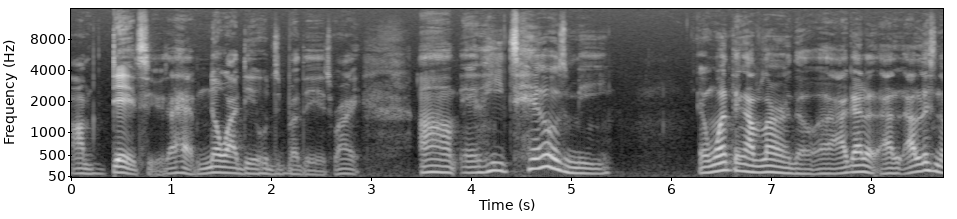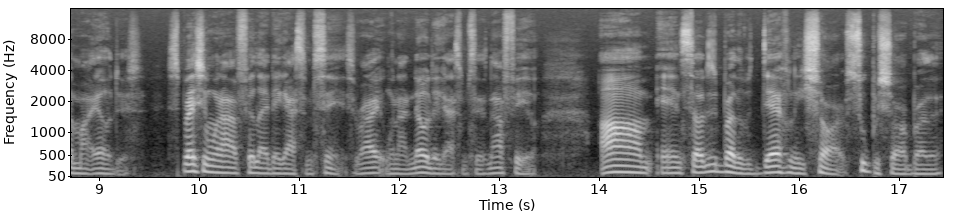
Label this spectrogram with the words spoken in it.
I'm dead serious. I have no idea who this brother is, right? Um, and he tells me, and one thing I've learned though, uh, I gotta, I, I, listen to my elders, especially when I feel like they got some sense, right? When I know they got some sense, and I feel. Um, and so this brother was definitely sharp, super sharp, brother.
